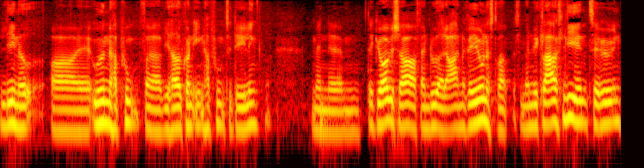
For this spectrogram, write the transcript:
lige ned, og uh, uden harpun, for vi havde kun en harpun til deling. Men uh, det gjorde vi så, og fandt ud af, at der var en rivende strøm. Så, men vi klarede os lige ind til øen,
